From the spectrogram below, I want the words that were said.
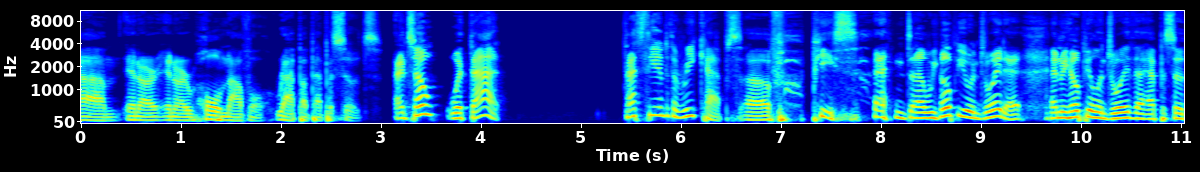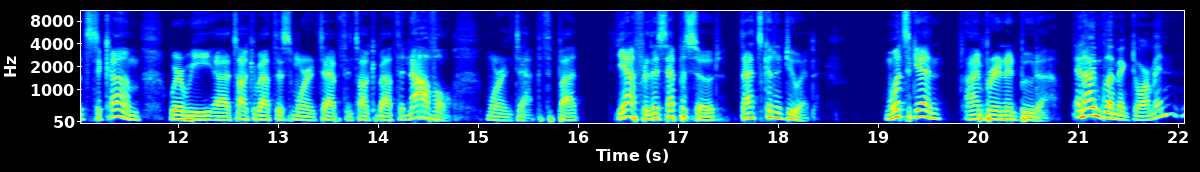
um, in our in our whole novel wrap up episodes. And so, with that, that's the end of the recaps of Peace, and uh, we hope you enjoyed it, and we hope you'll enjoy the episodes to come where we uh, talk about this more in depth and talk about the novel more in depth. But yeah, for this episode, that's going to do it. Once again, I'm Brandon Buddha. And I'm Glenn McDorman.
